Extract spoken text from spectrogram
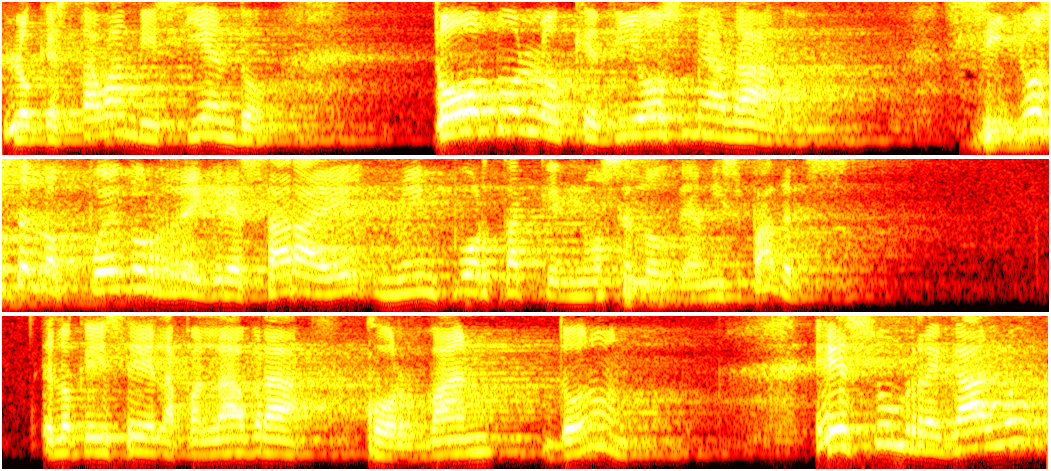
lo que estaban diciendo, todo lo que Dios me ha dado, si yo se lo puedo regresar a Él, no importa que no se lo dé a mis padres. Es lo que dice la palabra Corbán Dorón. Es un regalo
